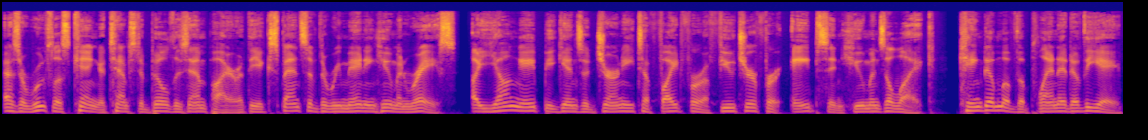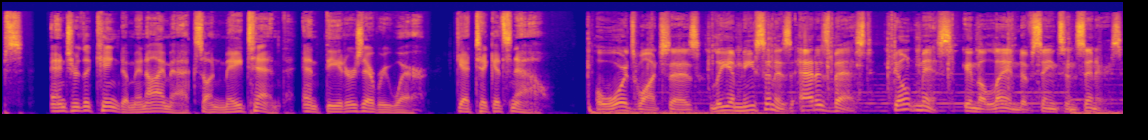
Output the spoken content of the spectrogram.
As a ruthless king attempts to build his empire at the expense of the remaining human race, a young ape begins a journey to fight for a future for apes and humans alike. Kingdom of the Planet of the Apes. Enter the kingdom in IMAX on May 10th and theaters everywhere. Get tickets now. Awards Watch says Liam Neeson is at his best. Don't miss In the Land of Saints and Sinners.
